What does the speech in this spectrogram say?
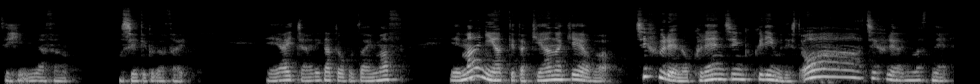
ぜひ皆さん教えてください。えー、愛ちゃんありがとうございます。えー、前にやってた毛穴ケアは、チフレのクレンジングクリームでした。あー、チフレありますね。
